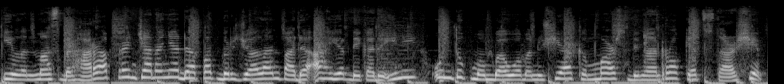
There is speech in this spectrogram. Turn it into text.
Elon Musk berharap rencananya dapat berjalan pada akhir dekade ini untuk membawa manusia ke Mars dengan roket Starship.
